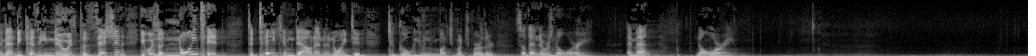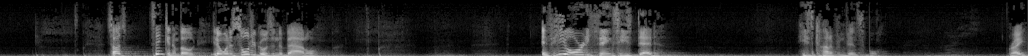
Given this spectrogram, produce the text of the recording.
Amen. Because he knew his position, he was anointed to take him down and anointed to go even much, much further. So then there was no worry. Amen. No worry. So I was thinking about, you know, when a soldier goes into battle, if he already thinks he's dead, he's kind of invincible. Right?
